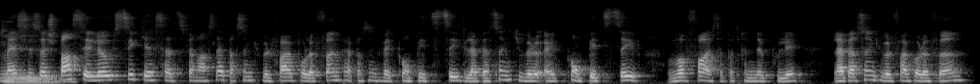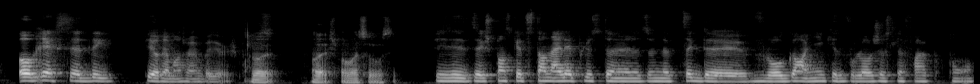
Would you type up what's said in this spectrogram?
Mais Puis- c'est ça, je pense que c'est là aussi que ça différencie la personne qui veut le faire pour le fun et la personne qui veut être compétitive. La personne qui veut être compétitive va faire sa poitrine de poulet. La personne qui veut le faire pour le fun aurait cédé puis aurait mangé un burger, je pense. Ouais. Ouais, je suis pas mal sûr aussi. Puis je pense que tu t'en allais plus dans une optique de vouloir gagner que de vouloir juste le faire pour ton,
